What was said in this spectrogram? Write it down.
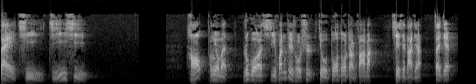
待其吉兮。好，朋友们，如果喜欢这首诗，就多多转发吧。谢谢大家，再见。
